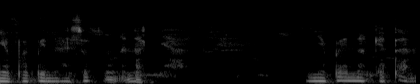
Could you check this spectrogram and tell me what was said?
Niya pa pinasok ang anak niya. Hindi niya pa inakitan.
